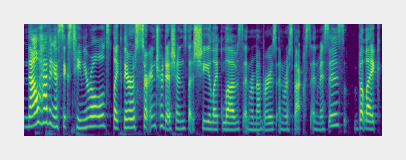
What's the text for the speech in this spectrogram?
now having a 16 year old, like there are certain traditions that she like loves and remembers and respects and misses, but like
